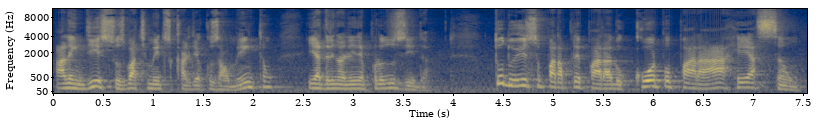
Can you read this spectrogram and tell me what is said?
Além disso, os batimentos cardíacos aumentam e a adrenalina é produzida. Tudo isso para preparar o corpo para a reação.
